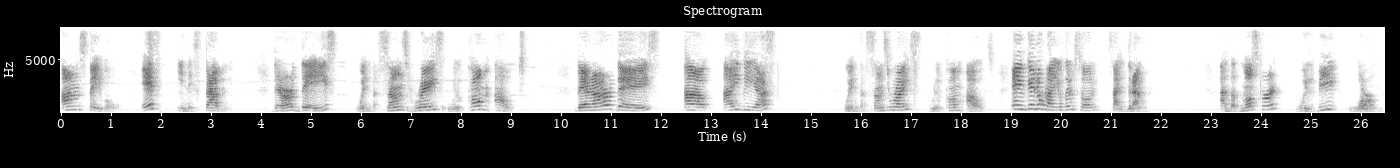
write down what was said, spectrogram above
unstable. Es inestable. There are days when the sun's rays will come out There are days, uh, ideas, when the sun's rays will come out. En que los rayos del sol saldrán. And the atmosphere will be warm.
